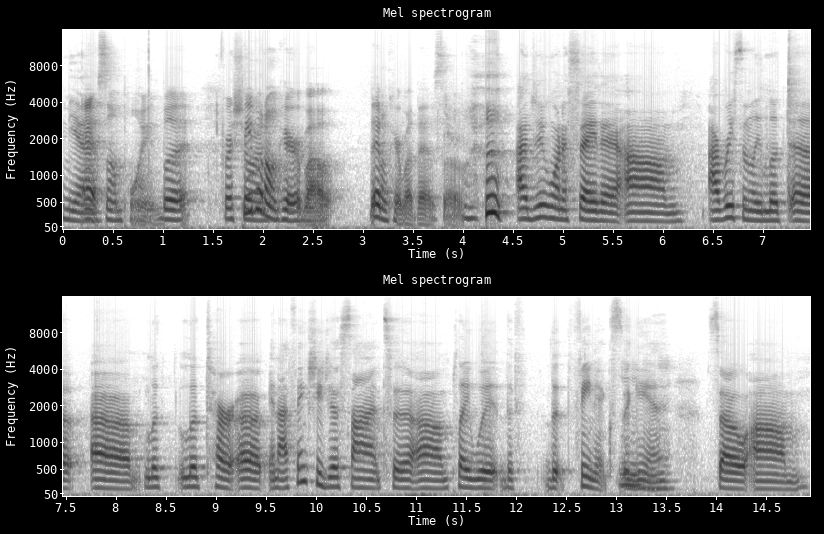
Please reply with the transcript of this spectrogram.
Mm-hmm. Yeah. at some point. But for sure. people don't care about they don't care about that. So I do want to say that um, I recently looked up uh, looked looked her up, and I think she just signed to um, play with the the Phoenix Mm-hmm. again. So um,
